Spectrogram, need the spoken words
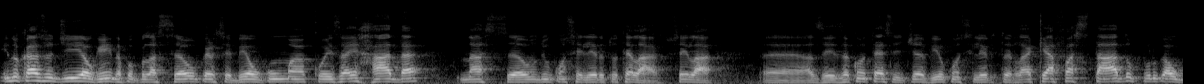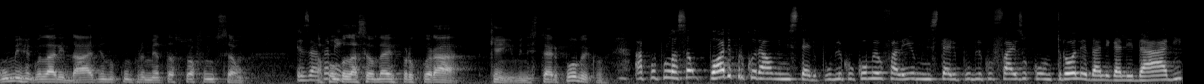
E no caso de alguém da população perceber alguma coisa errada na ação de um conselheiro tutelar, sei lá, é, às vezes acontece, a gente já viu o conselheiro tutelar que é afastado por alguma irregularidade no cumprimento da sua função. Exatamente. A população deve procurar quem? O Ministério Público? A população pode procurar o Ministério Público. Como eu falei, o Ministério Público faz o controle da legalidade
